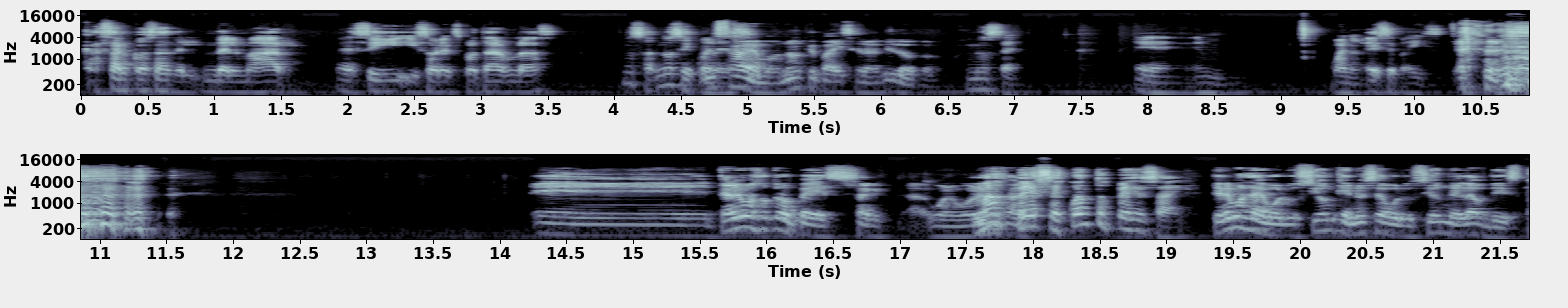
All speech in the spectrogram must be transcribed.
cazar cosas del, del mar, así, y sobreexplotarlas. No, no sé No cuál es. sabemos, ¿no? ¿Qué país era? Qué loco. No sé. Eh, bueno, ese país. Eh, tenemos otro pez. bueno, Más a- peces, ¿cuántos peces hay? Tenemos la evolución que no es evolución de Love Disc.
